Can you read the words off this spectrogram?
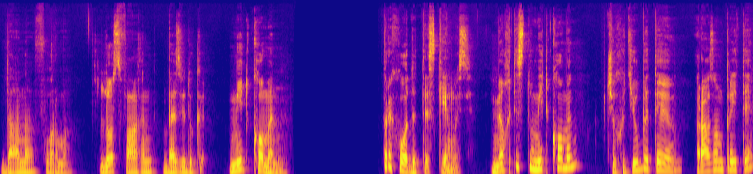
дана форма. Losfahren без відок... Mitkommen. Приходити з кимось. Möchtest du mitkommen? Чи хотів би ти разом прийти?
